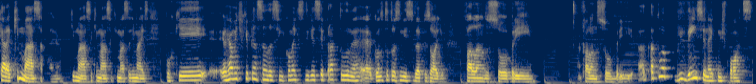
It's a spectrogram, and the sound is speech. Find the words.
Cara, que massa, velho. Que massa, que massa, que massa demais. Porque eu realmente fiquei pensando assim, como é que isso devia ser para tu, né? É, quando tu trouxe no início do episódio falando sobre falando sobre a, a tua vivência, né, com esportes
